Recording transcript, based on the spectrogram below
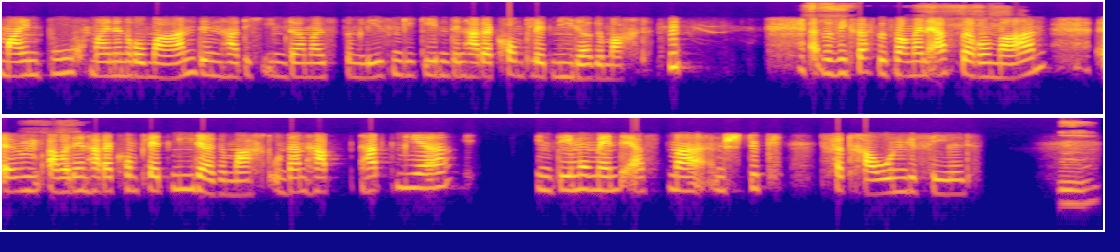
mein Buch, meinen Roman, den hatte ich ihm damals zum Lesen gegeben, den hat er komplett niedergemacht. Also wie gesagt, das war mein erster Roman, ähm, aber den hat er komplett niedergemacht. Und dann hat, hat mir in dem Moment erstmal ein Stück Vertrauen gefehlt. Mhm.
